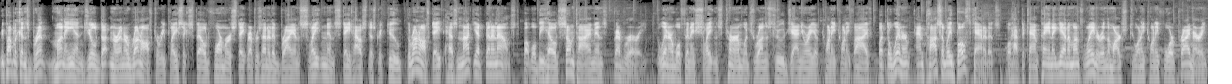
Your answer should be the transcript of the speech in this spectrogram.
Republicans Brent Money and Jill Dutton are in a runoff to replace expelled former State Representative Bryan Slaton in State House District 2. The runoff date has not yet been announced, but will be held sometime in February. The winner will finish Slaton's term, which runs through January of 2025, but the winner, and possibly both candidates, will have to campaign again a month later in the March 2024 primary,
